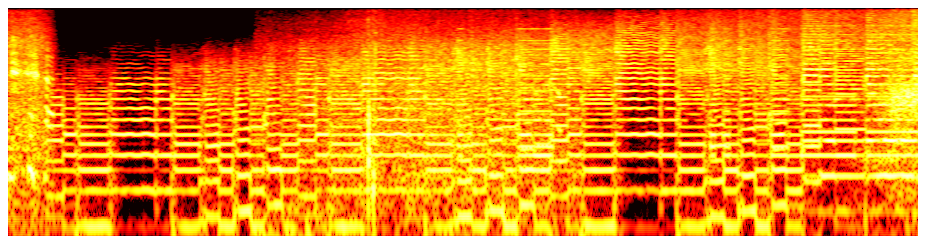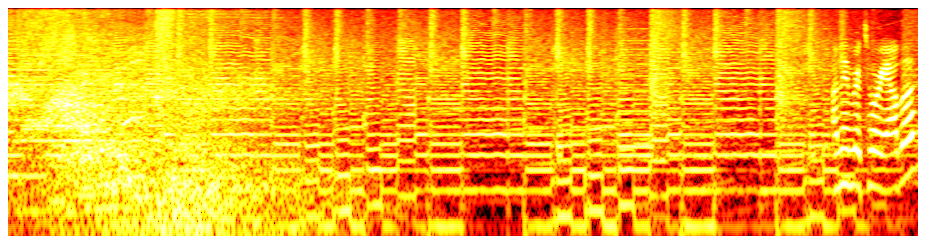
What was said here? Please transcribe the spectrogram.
I'm Amber Torrealba.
